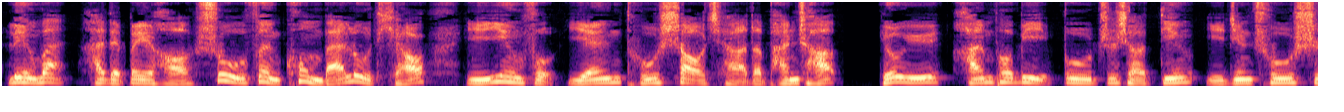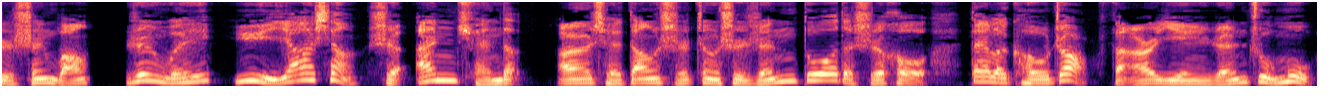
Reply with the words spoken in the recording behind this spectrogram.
另外，还得备好数份空白路条，以应付沿途哨卡的盘查。由于韩破壁不知晓丁已经出事身亡，认为玉压像是安全的，而且当时正是人多的时候，戴了口罩反而引人注目，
